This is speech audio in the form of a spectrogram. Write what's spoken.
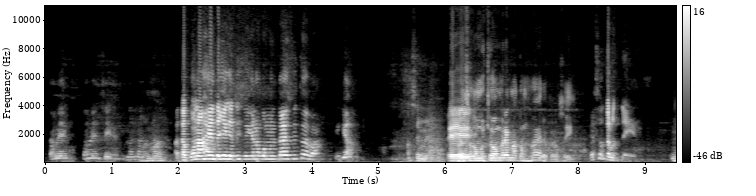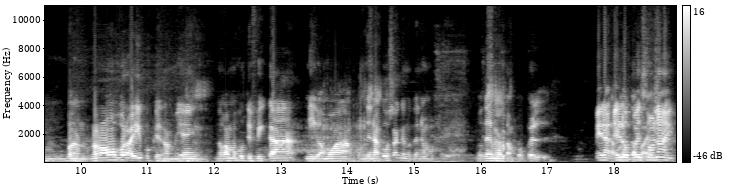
Está bien, está bien, sigue. normal. Normal. Hasta que una gente llegue y te dice, yo no comenté eso y te va. Y ya. Así mismo. Eh, eso que muchos hombres matan mujeres, pero sí. Es otro tema. Mm, Bueno, no nos vamos por ahí porque también no vamos a justificar ni vamos a condenar Exacto. cosas que no tenemos que, no tenemos Exacto. tampoco el, Mira, en lo personal,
